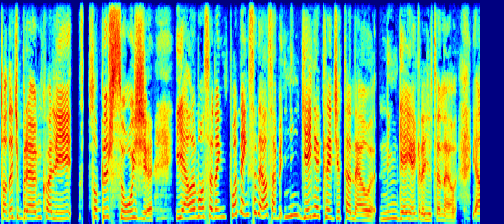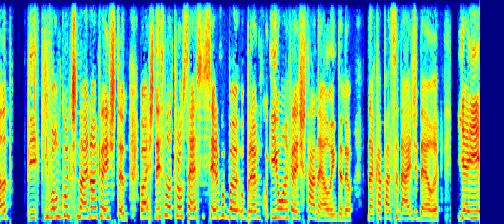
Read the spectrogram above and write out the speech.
toda de branco ali, super suja. E ela mostrando a imponência dela, sabe? Ninguém acredita nela. Ninguém acredita nela. E ela e que vão continuar não acreditando. Eu acho que se ela trouxesse o servo branco, iam acreditar nela, entendeu? Na capacidade dela. E aí,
